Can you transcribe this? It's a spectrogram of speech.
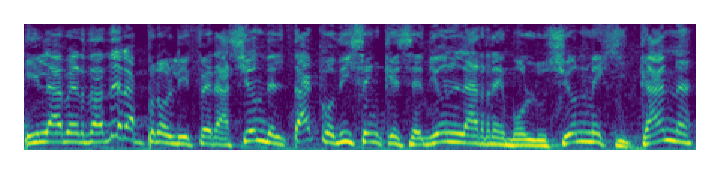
Y la verdadera proliferación del taco dicen que se dio en la Revolución Mexicana,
